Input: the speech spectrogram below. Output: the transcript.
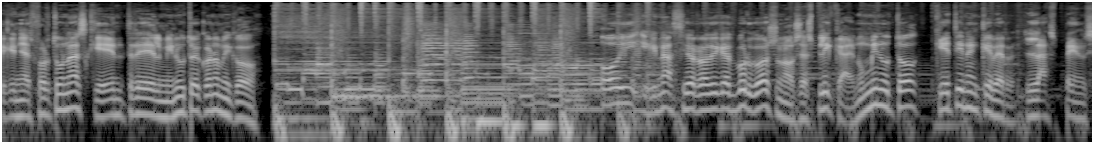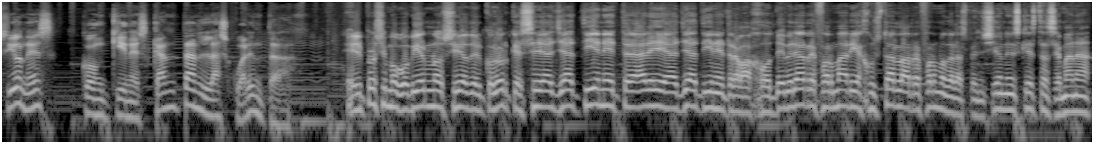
Pequeñas fortunas que entre el minuto económico. Hoy Ignacio Rodríguez Burgos nos explica en un minuto qué tienen que ver las pensiones con quienes cantan las 40. El próximo gobierno, sea del color que sea, ya tiene tarea, ya tiene trabajo. Deberá reformar y ajustar la reforma de las pensiones que esta semana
